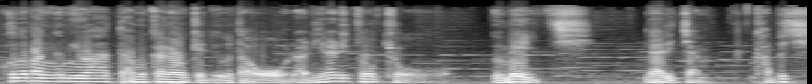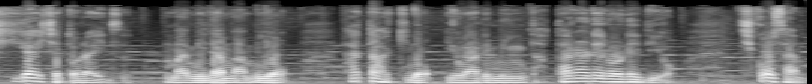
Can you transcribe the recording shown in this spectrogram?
この番組はダムカラオケで歌おうラリラリ東京、梅市、なりちゃん、株式会社トライズ、まみだまみお、畑明の弱り目にたたられろレディオ、チコさん、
